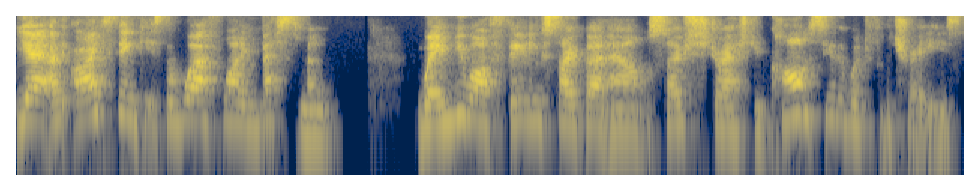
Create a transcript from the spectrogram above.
yeah, I, I think it's the worthwhile investment when you are feeling so burnt out, so stressed, you can't see the wood for the trees.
